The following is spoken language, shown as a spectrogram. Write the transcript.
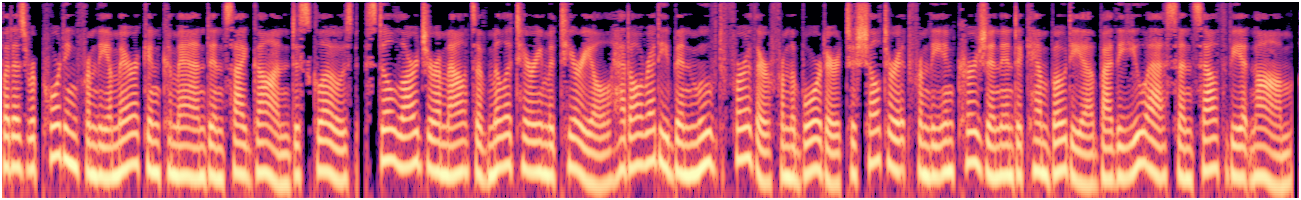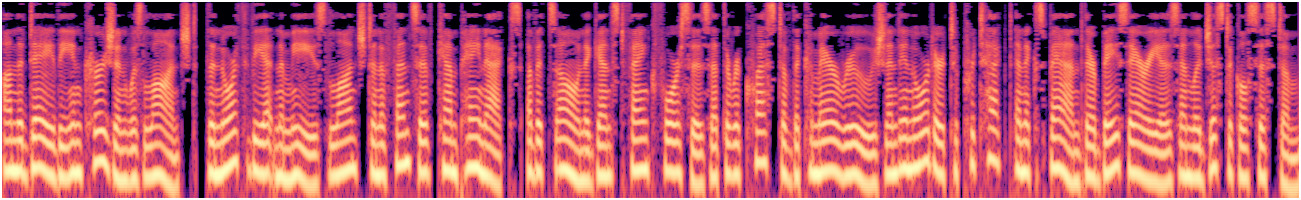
but as reporting from the American command in Saigon disclosed, still larger amounts of military material had already been moved further from the border to shelter it from the incursion into Cambodia by the U.S. and South Vietnam. On the day the incursion was launched, the North Vietnamese launched an offensive campaign Campaign X of its own against FANK forces at the request of the Khmer Rouge and in order to protect and expand their base areas and logistical system.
